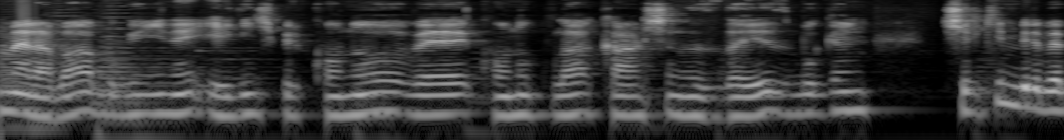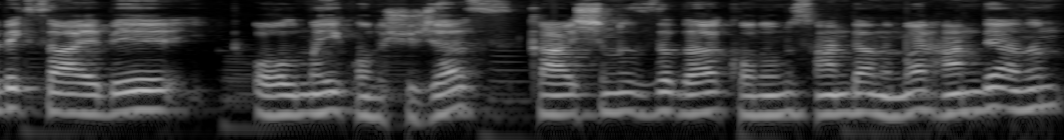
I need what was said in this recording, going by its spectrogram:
merhaba. Bugün yine ilginç bir konu ve konukla karşınızdayız. Bugün çirkin bir bebek sahibi olmayı konuşacağız. Karşımızda da konuğumuz Hande Hanım var. Hande Hanım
